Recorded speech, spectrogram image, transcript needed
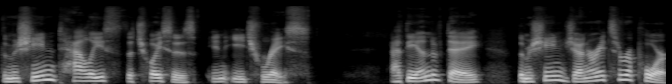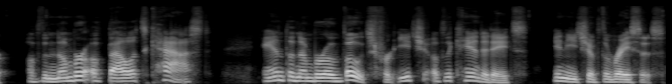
the machine tallies the choices in each race. At the end of day, the machine generates a report of the number of ballots cast and the number of votes for each of the candidates in each of the races.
